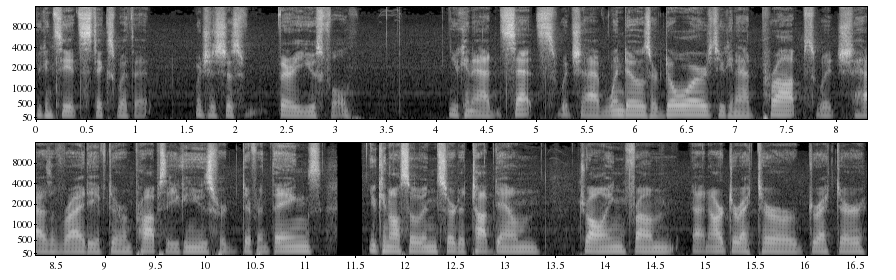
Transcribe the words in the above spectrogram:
you can see it sticks with it which is just very useful. You can add sets, which have windows or doors. You can add props, which has a variety of different props that you can use for different things. You can also insert a top-down drawing from an art director or director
